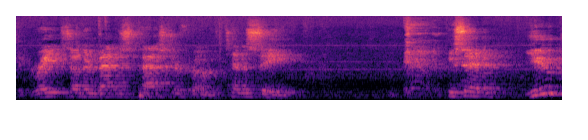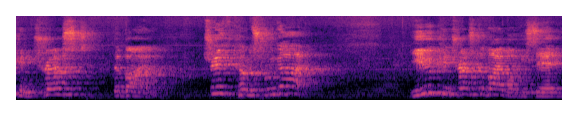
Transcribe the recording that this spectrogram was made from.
the great Southern Baptist pastor from Tennessee. He said, You can trust the Bible. Truth comes from God. You can trust the Bible, he said.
